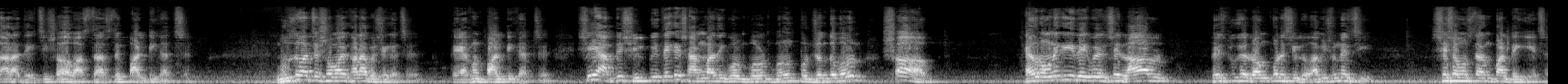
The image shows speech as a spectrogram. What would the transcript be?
তারা দেখছি সব আস্তে আস্তে পাল্টি খাচ্ছে। বুঝতে পারছে সময় খারাপ এসে গেছে। তাই এখন পাল্টি খাচ্ছে। সে আপনি শিল্পী থেকে সাংবাদিক বলুন- পর্যন্ত বলুন, সব। এখন অনেকেই দেখবেন সে লাল ফেসবুকে রং করেছিল, আমি শুনেছি। সে সমস্ত এখন পাল্টে গিয়েছে।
